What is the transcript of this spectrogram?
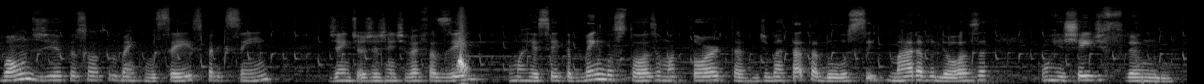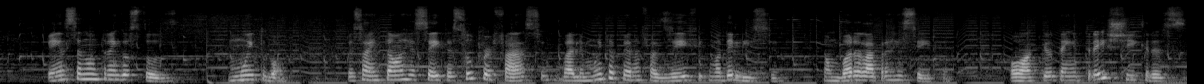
Bom dia, pessoal, tudo bem com vocês? Espero que sim. Gente, hoje a gente vai fazer uma receita bem gostosa, uma torta de batata doce, maravilhosa, com recheio de frango. Pensa num trem gostoso, muito bom. Pessoal, então a receita é super fácil, vale muito a pena fazer e fica uma delícia. Então, bora lá para a receita. Ó, aqui eu tenho três xícaras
